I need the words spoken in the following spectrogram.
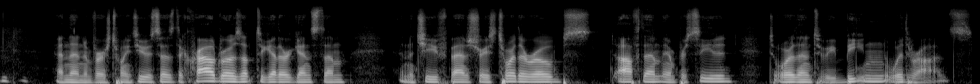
and then in verse 22, it says, The crowd rose up together against them, and the chief magistrates tore their robes off them and proceeded to order them to be beaten with rods.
